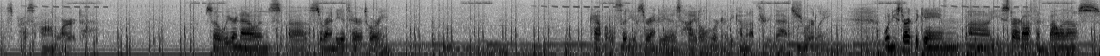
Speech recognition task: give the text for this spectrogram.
Let's press onward. So we are now in uh, Serendia territory. Capital city of Serendia is Heidel. We're going to be coming up through that shortly. When you start the game, uh, you start off in Balenos.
